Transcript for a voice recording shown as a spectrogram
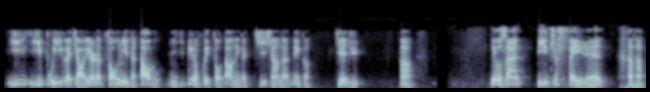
一一步一个脚印的走你的道路，你一定会走到那个吉祥的那个结局啊。六三比之匪人，哈哈，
